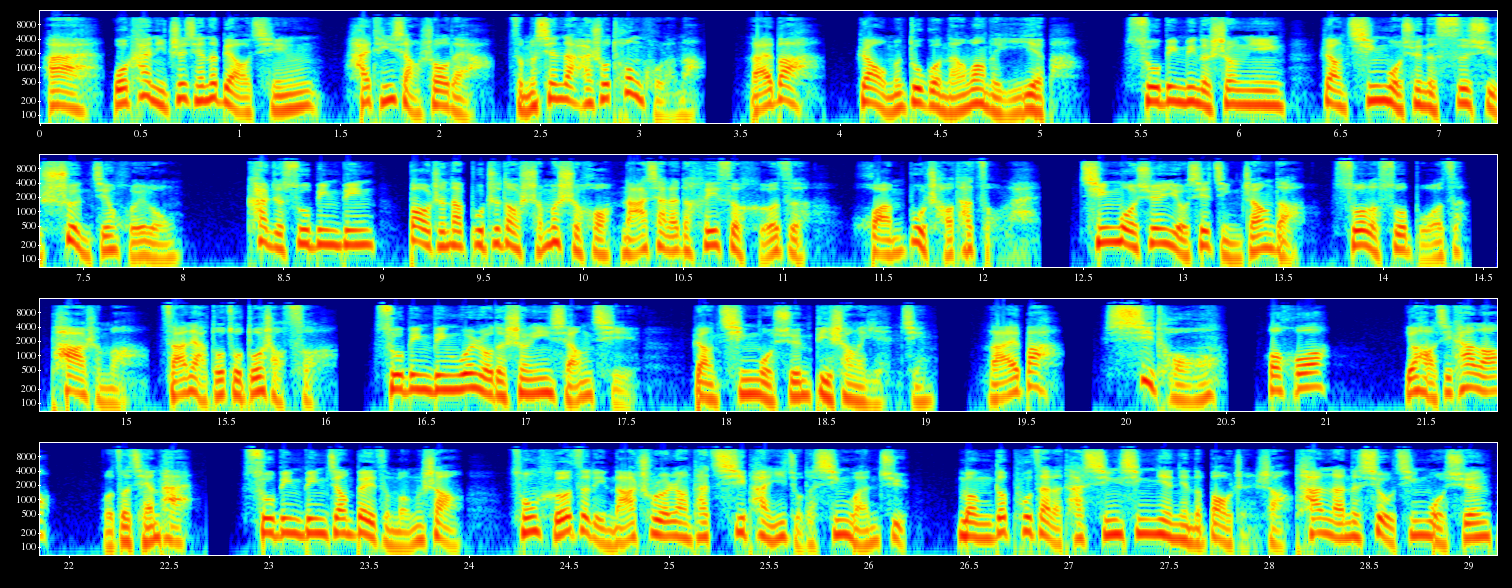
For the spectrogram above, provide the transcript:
哎，我看你之前的表情还挺享受的呀，怎么现在还说痛苦了呢？来吧，让我们度过难忘的一夜吧。苏冰冰的声音让清墨轩的思绪瞬间回笼。看着苏冰冰抱着那不知道什么时候拿下来的黑色盒子，缓步朝他走来。清墨轩有些紧张的缩了缩脖子，怕什么？咱俩都做多少次了？苏冰冰温柔的声音响起，让清墨轩闭上了眼睛。来吧，系统。哦豁，有好戏看喽！我坐前排。苏冰冰将被子蒙上，从盒子里拿出了让他期盼已久的新玩具，猛地扑在了他心心念念的抱枕上，贪婪的嗅清墨轩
